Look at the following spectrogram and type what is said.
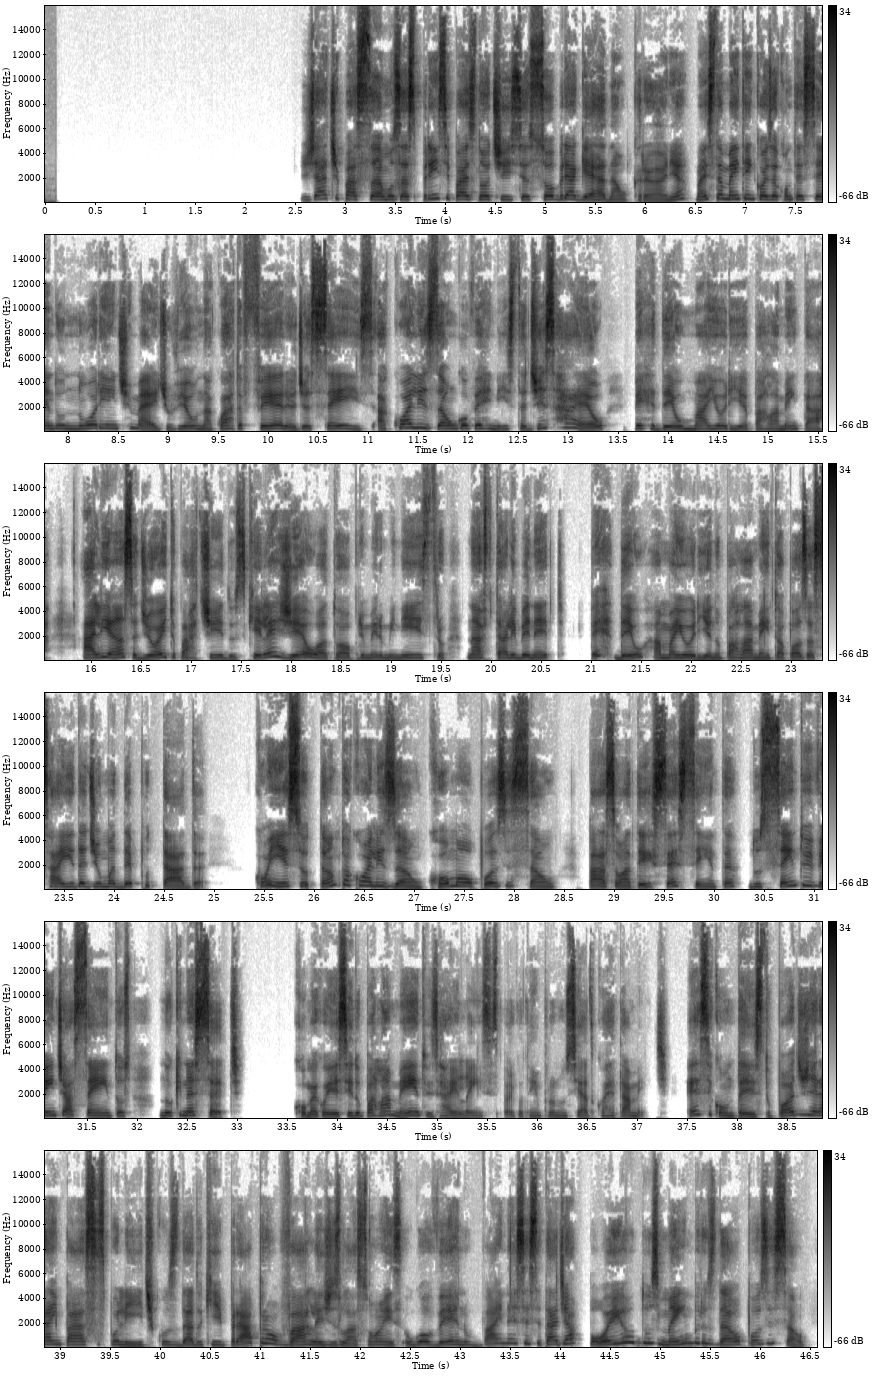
Já te passamos as principais notícias sobre a guerra na Ucrânia, mas também tem coisa acontecendo no Oriente Médio, viu? Na quarta-feira, dia 6, a coalizão governista de Israel perdeu maioria parlamentar. A aliança de oito partidos que elegeu o atual primeiro-ministro Naftali Bennett perdeu a maioria no parlamento após a saída de uma deputada. Com isso, tanto a coalizão como a oposição passam a ter 60 dos 120 assentos no Knesset, como é conhecido o parlamento israelense, espero que eu tenha pronunciado corretamente. Esse contexto pode gerar impasses políticos, dado que, para aprovar legislações, o governo vai necessitar de apoio dos membros da oposição.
